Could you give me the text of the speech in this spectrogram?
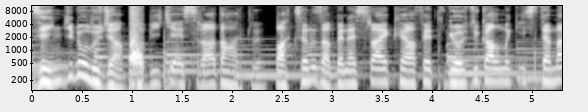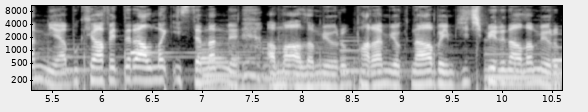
Zengin olacağım. Tabii ki Esra da haklı. Baksanıza ben Esra'ya kıyafet, gözlük almak istemem mi ya? Bu kıyafetleri almak istemem mi? Ama alamıyorum. Param yok. Ne yapayım? Hiçbir hiçbirini alamıyorum.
